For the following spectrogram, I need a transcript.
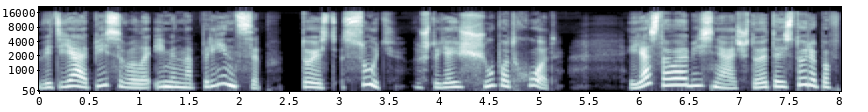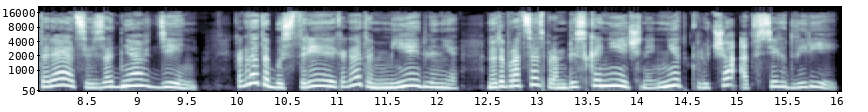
Ведь я описывала именно принцип, то есть суть, что я ищу подход. И я стала объяснять, что эта история повторяется изо дня в день. Когда-то быстрее, когда-то медленнее, но это процесс прям бесконечный, нет ключа от всех дверей.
